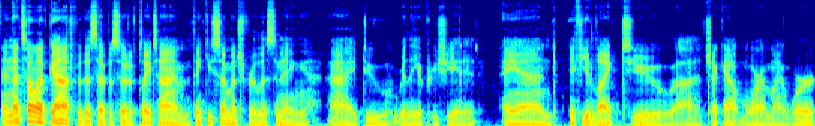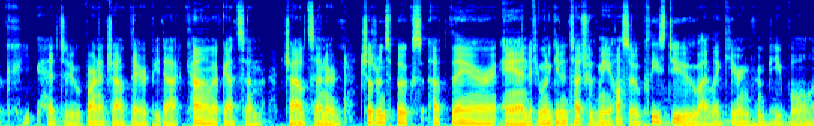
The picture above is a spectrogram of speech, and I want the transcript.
And that's all I've got for this episode of Playtime. Thank you so much for listening. I do really appreciate it. And if you'd like to uh, check out more of my work, head to barnettchildtherapy.com. I've got some child centered children's books up there. And if you want to get in touch with me, also please do. I like hearing from people.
